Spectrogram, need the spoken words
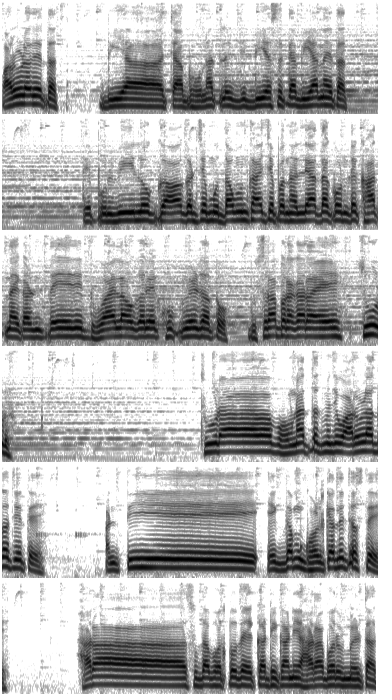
वारुळं देतात बियाच्या भोवनातले जे बी असतात त्या बियाणं येतात. ते पूर्वी लोक गावाकडचे मुद्दामून खायचे पण हल्ली आता कोणते खात नाही कारण ते धुवायला वगैरे खूप वेळ जातो. दुसरा प्रकार आहे चूड. थोडा भवनातच म्हणजे वारुळातच येते. आणि ती एकदम घोळक्यानेच असते. हारासुद्धा भरतो त्या एका ठिकाणी हाराभर मिळतात.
